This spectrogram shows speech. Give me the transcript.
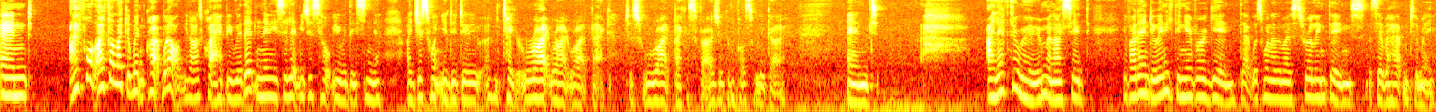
and I felt I felt like it went quite well. You know, I was quite happy with it. And then he said, "Let me just help you with this, and uh, I just want you to do and take it right, right, right back, just right back as far as you can possibly go." And ah, I left the room and I said, if I don't do anything ever again, that was one of the most thrilling things that's ever happened to me.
